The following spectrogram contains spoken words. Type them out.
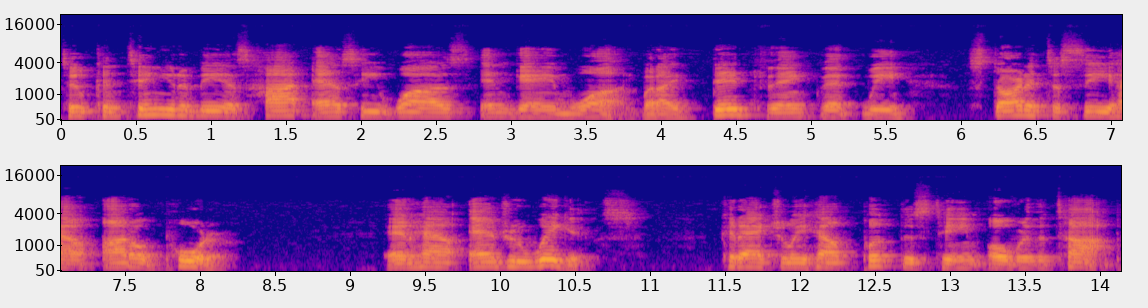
to continue to be as hot as he was in game one, but I did think that we started to see how Otto Porter and how Andrew Wiggins could actually help put this team over the top,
